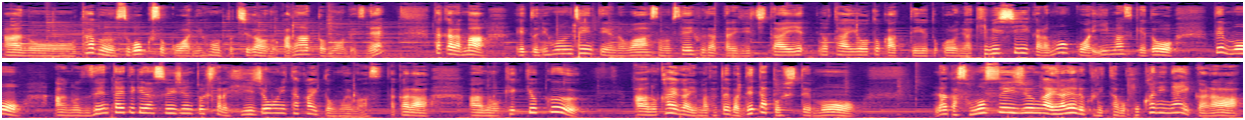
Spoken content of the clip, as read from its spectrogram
あの多分すごくそこは日本と違うのかなと思うんですね。だからまあ、えっと、日本人っていうのはその政府だったり自治体の対応とかっていうところには厳しいから文句は言いますけどでもあの全体的な水準としたら非常に高いと思います。だからあの結局あの海外に、まあ、例えば出たとしてもなんかその水準が得られる国多分他にないから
